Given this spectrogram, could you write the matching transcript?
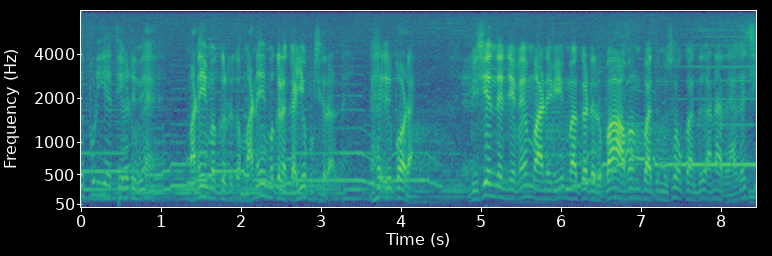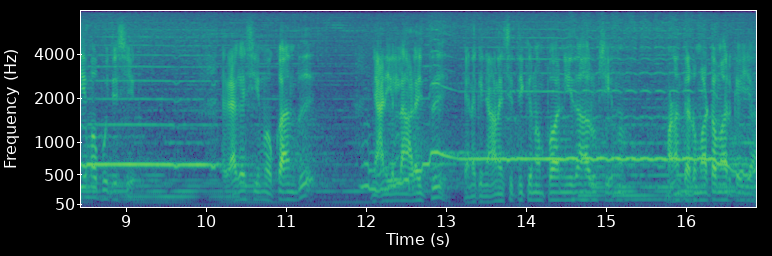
எப்படியா தேடுவேன்? மனைவி மக்கள் இருக்க மனைவி மக்களை கையை பிடிச்சிக்கிறாள். போட விஷயம் தெரிஞ்சவன் மனைவி மக்கள் இருப்பான் அவன் பத்து நிமிஷம் உட்காந்து ஆனால் ரகசியமாக பூஜை செய்யணும். ரகசியமாக உட்காந்து ஞானிகள்லாம் அழைத்து எனக்கு ஞானம் சித்திக்கணும்ப்பா நீ தான் அருள் செய்யணும். மனம் தடுமாட்டமாக இருக்க ஐயா.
